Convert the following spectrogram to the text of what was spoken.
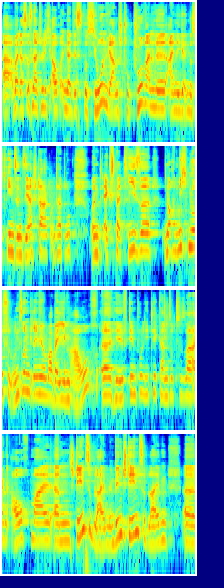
äh, aber das ist natürlich auch in der Diskussion wir haben Strukturwandel, einige Industrien sind sehr stark unter Druck und Expertise noch nicht nur von unserem Gremium, aber eben auch äh, hilft den Politikern sozusagen auch mal ähm, stehen zu bleiben, im Wind stehen zu bleiben, äh,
